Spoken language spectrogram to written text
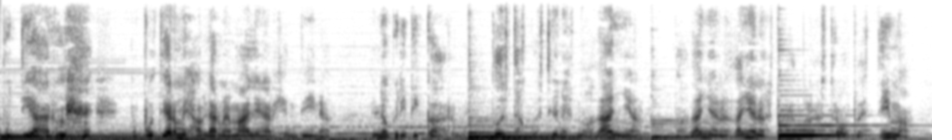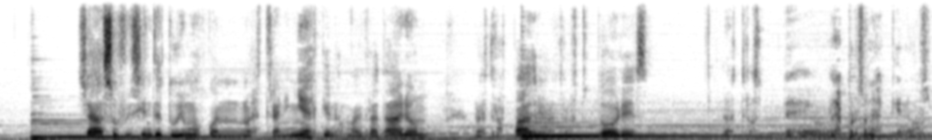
putearme, putearme es hablarme mal en Argentina, no criticarme. Todas estas cuestiones nos dañan, nos dañan, nos dañan nuestra, nuestra autoestima. Ya suficiente tuvimos con nuestra niñez que nos maltrataron, nuestros padres, nuestros tutores, nuestros, eh, las personas que nos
